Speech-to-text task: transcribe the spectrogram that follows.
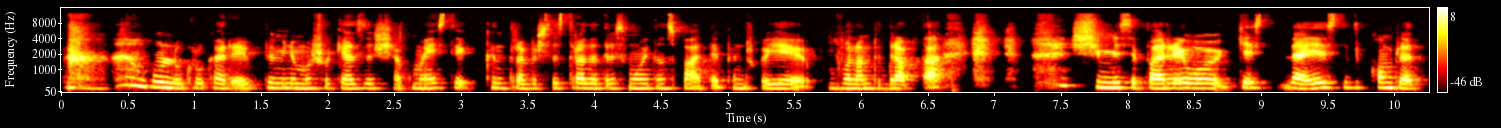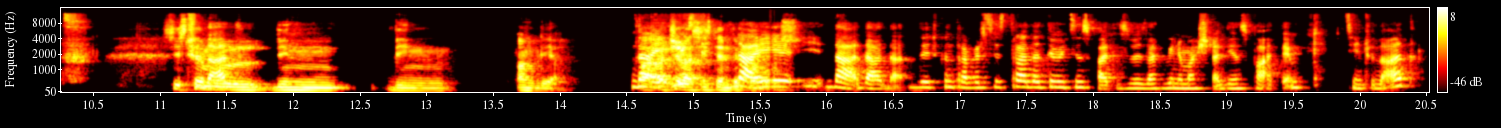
un lucru care pe mine mă șochează și acum este când traversez strada trebuie să mă uit în spate pentru că e volan pe dreapta și mi se pare o chestie, da, este complet Sistemul ciudat. din, din Anglia. Da, Acela este, sistem de da, e, da, da, da. Deci când traversezi strada te uiți în spate să vezi dacă vine mașina din spate. Puțin ciudat.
